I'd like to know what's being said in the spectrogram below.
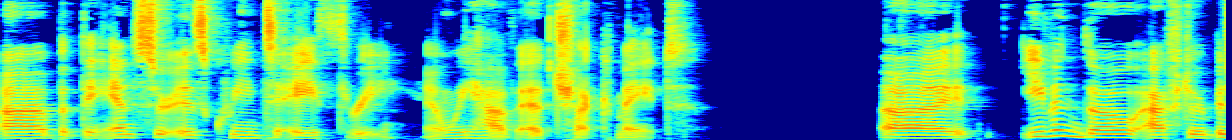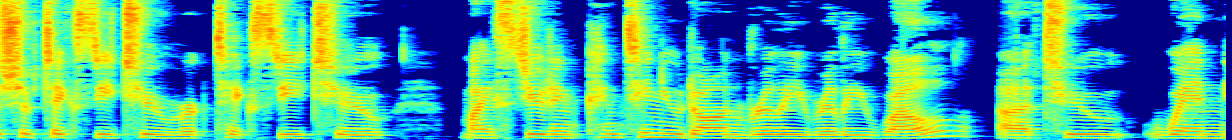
Uh, but the answer is queen to a3, and we have a checkmate. Uh, even though after bishop takes d2, rook takes d2, my student continued on really, really well uh, to win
